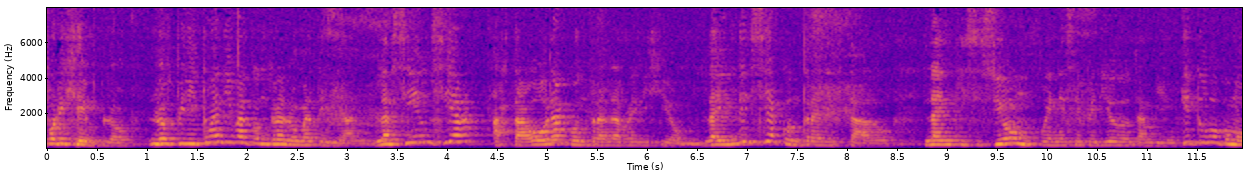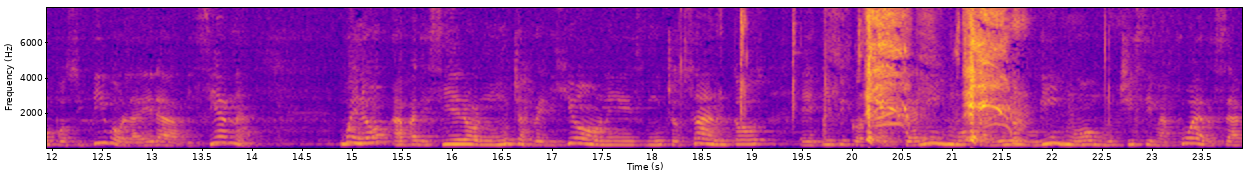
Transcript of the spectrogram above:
por ejemplo, lo espiritual iba contra lo material, la ciencia hasta ahora contra la religión, la iglesia contra el Estado, la Inquisición fue en ese periodo también. ¿Qué tuvo como positivo la era pisciana? Bueno, aparecieron muchas religiones, muchos santos, eh, típicos del cristianismo, también el budismo, muchísima fuerza.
